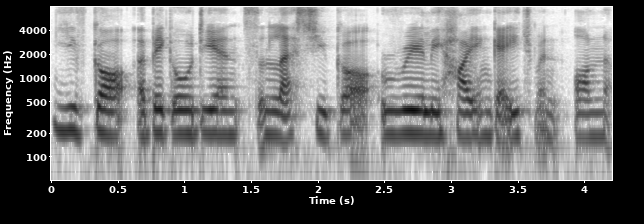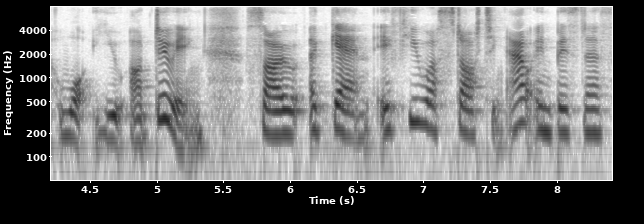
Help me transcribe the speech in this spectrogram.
you've got a big audience unless you've got really high engagement on what you are doing. So, again, if you are starting out in business,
